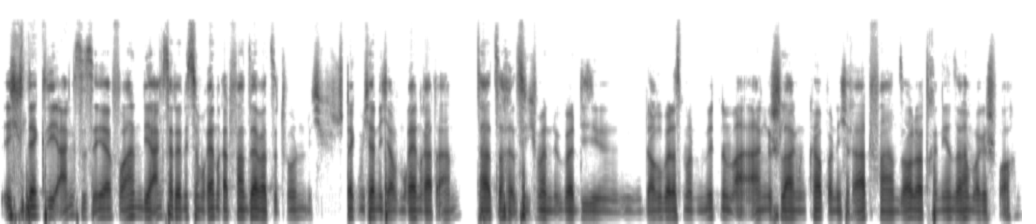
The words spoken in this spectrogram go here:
Ich denke, die Angst ist eher vorhanden. Die Angst hat ja nichts mit dem Rennradfahren selber zu tun. Ich stecke mich ja nicht auf dem Rennrad an. Tatsache ist, ich meine, über die, darüber, dass man mit einem angeschlagenen Körper nicht Rad fahren soll oder trainieren soll, haben wir gesprochen.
